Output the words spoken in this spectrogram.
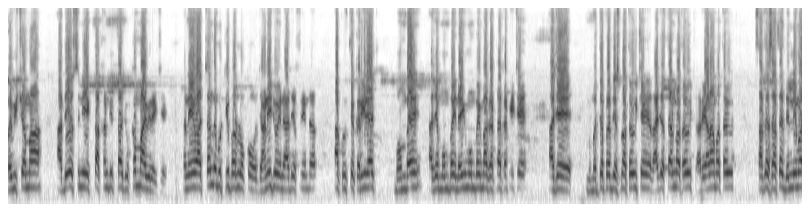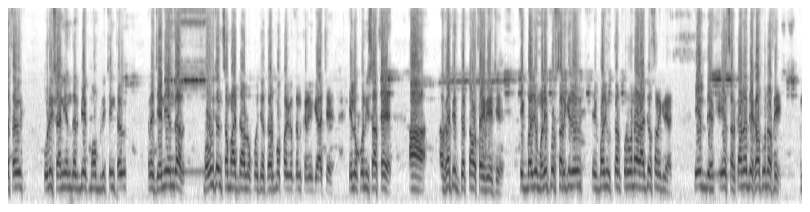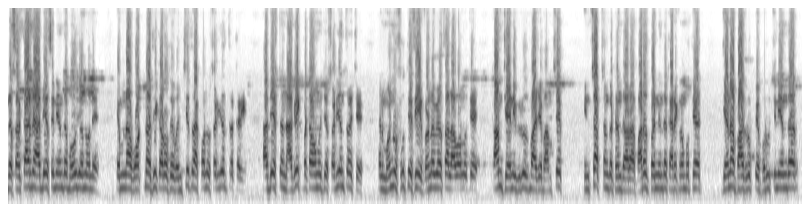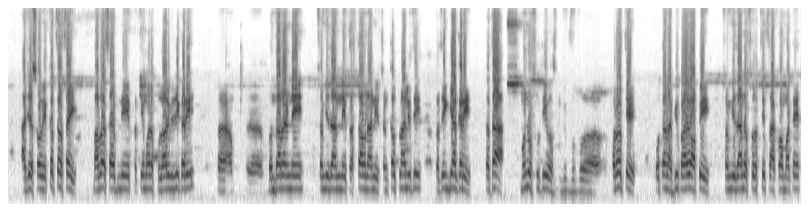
ભવિષ્યમાં આ દેશની એકતા અખંડિતતા જોખમમાં આવી રહી છે. અને એવા ચંદ મુઠ્ઠીભર લોકો જાણી જોઈને આ દેશની અંદર આ કૃત્ય કરી રહ્યા છે. બોમ્બે આજે મુંબઈ, નવી મુંબઈમાં ઘટના ઘટી છે. આજે મધ્યપ્રદેશમાં થયું છે, રાજસ્થાનમાં થયું છે, હરિયાણામાં થયું સાથે સાથે દિલ્હીમાં થયું ઓડિશાની અંદર બી એક મોબ બ્લીચિંગ થયું અને જેની અંદર બહુજન સમાજના લોકો જે ધર્મ પરિવર્તન કરી ગયા છે, એ લોકોની સાથે આ અઘટિત ઘટનાઓ થઈ રહી છે. એક બાજુ મણિપુર સળગી રહ્યું એક બાજુ ઉત્તર પૂર્વના રાજ્યો સળગી રહ્યા છે. એ એ સરકારને દેખાતું નથી. અને સરકારને આ દેશની અંદર બહુજનોને એમના વોટના અધિકારોથી વંચિત રાખવાનું ષડયંત્ર કરી, આ દેશને નાગરિક પટાવવાનું જે ષડયંત્ર છે, અને મનુસ્મૃતિથી વર્ણવ્યવસ્થા લાવવાનું જે કામ છે, એની વિરુદ્ધમાં આજે બામસેપ ઇન્સાફ સંગઠન દ્વારા ભારતભરની અંદર કાર્યક્રમો થયા જેના ભાગરૂપે ભરૂચની અંદર આજે સૌ એકત્ર થઈ બાબા સાહેબની પ્રતિમાને ફુલારવિધિ કરી બંધારણની સંવિધાનની પ્રસ્તાવનાની સંકલ્પના લીધી, પ્રતિજ્ઞા કરી તથા મનુસ્મૃતિ પર્વતે પોતાના અભિપ્રાયો આપી સંવિધાનને સુરક્ષિત રાખવા માટે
